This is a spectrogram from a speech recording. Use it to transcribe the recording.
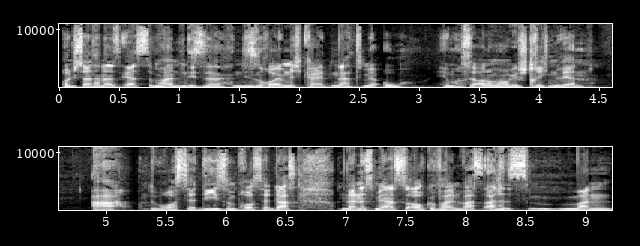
Und stand dann das erste Mal in, diese, in diesen Räumlichkeiten und dachte mir, oh, hier muss ja auch nochmal gestrichen werden. Ah, und du brauchst ja dies und brauchst ja das. Und dann ist mir erst so aufgefallen, was alles man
